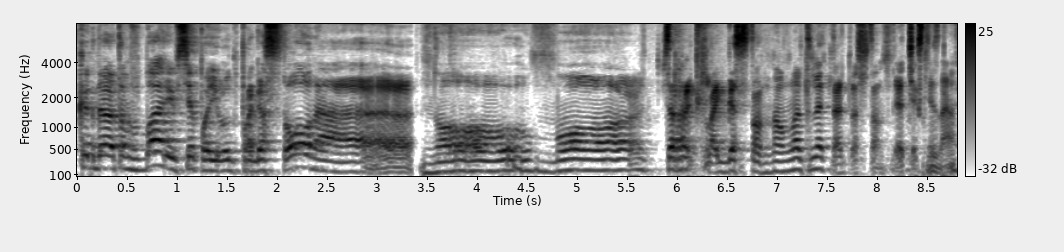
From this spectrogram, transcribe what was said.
когда там в баре все поют про Гастона, no more like Gaston, no more like Gaston. Я текст не знаю.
